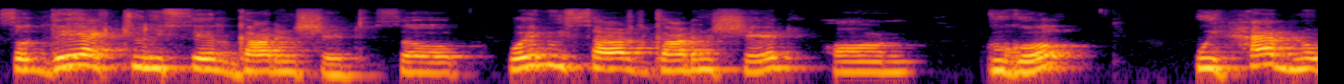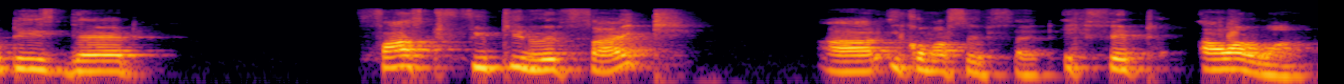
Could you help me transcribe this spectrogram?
So they actually sell garden shed. So when we search garden shed on Google, we have noticed that first 15 websites are e-commerce website, except our one.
